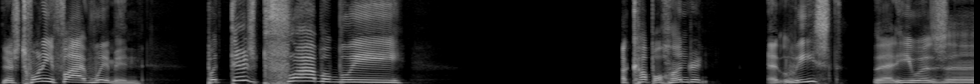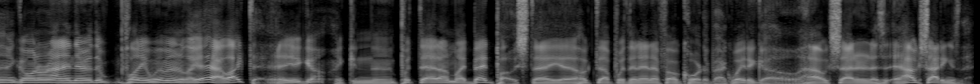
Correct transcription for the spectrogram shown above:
there's 25 women, but there's probably a couple hundred at least that he was uh, going around, and there were plenty of women who were like, "Yeah, I like that. There you go. I can uh, put that on my bedpost. I uh, hooked up with an NFL quarterback. Way to go! How excited is it? How exciting is that?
